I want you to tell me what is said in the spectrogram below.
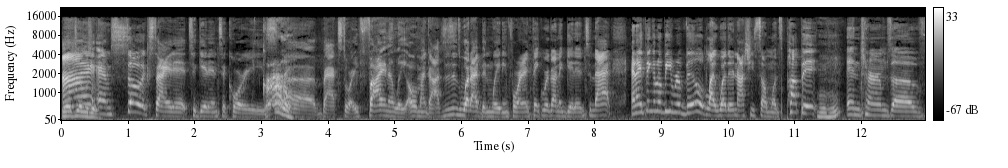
I am so excited to get into Kory's uh, backstory. Finally, oh my gosh, this is what I've been waiting for, and I think we're gonna get into that. And I think it'll be revealed, like whether or not she's someone's puppet Mm-hmm. in terms of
